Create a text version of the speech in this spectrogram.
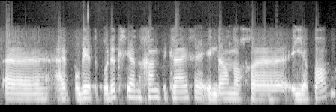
hij probeert de productie aan de gang te krijgen, in dan nog eh, in Japan.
